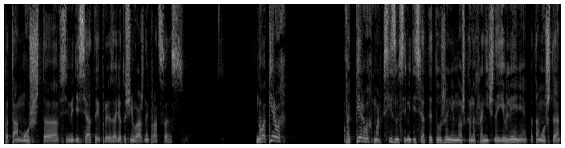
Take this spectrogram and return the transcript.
потому что в 70-е произойдет очень важный процесс. Ну, во-первых, во-первых, марксизм в 70-е это уже немножко анахроничное явление, потому что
